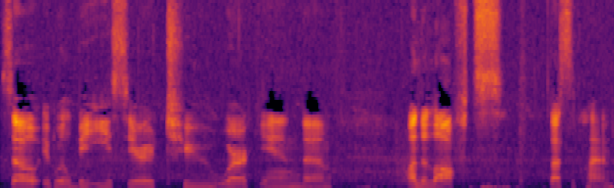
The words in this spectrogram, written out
so it will be easier to work in the on the lofts. That's the plan.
